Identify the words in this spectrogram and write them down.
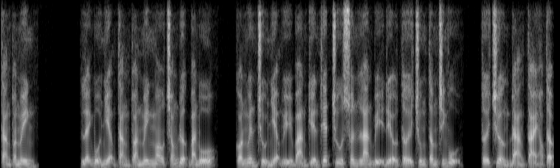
Tằng Toàn Minh. Lệnh bổ nhiệm Tằng Toàn Minh mau chóng được ban bố, còn nguyên chủ nhiệm ủy ban kiến thiết Chu Xuân Lan bị điều tới trung tâm chính vụ, tới trường đảng tái học tập.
